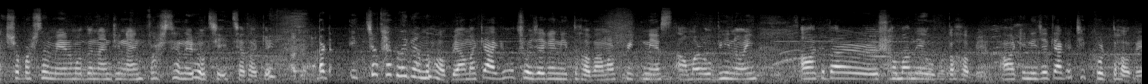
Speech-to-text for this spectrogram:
একশো পার্সেন্ট মেয়ের মধ্যে নাইনটি নাইন পার্সেন্টের হচ্ছে ইচ্ছা থাকে। বাট ইচ্ছা থাকলে কেন হবে? আমাকে আগে হচ্ছে ওই জায়গায় নিতে হবে। আমার ফিটনেস আমার অভিনয় আমাকে তার সমানে উঠতে হবে। আমাকে নিজেকে আগে ঠিক করতে হবে।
